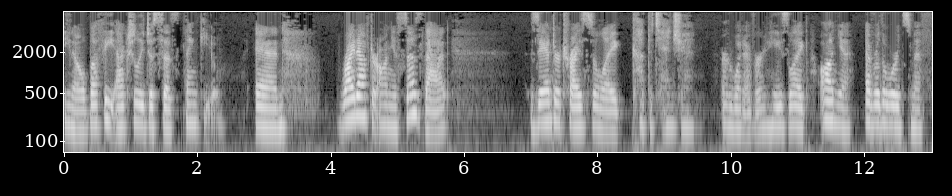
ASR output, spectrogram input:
you know, Buffy actually just says thank you. And right after Anya says that, Xander tries to like cut the tension or whatever. And he's like, Anya, ever the wordsmith.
